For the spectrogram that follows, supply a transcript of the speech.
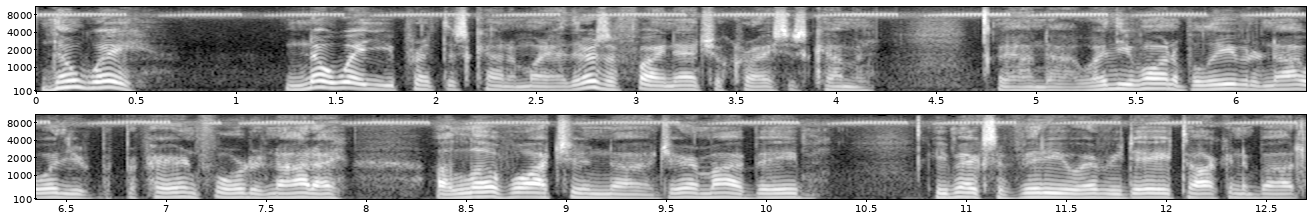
no way, no way you print this kind of money. There's a financial crisis coming, and uh, whether you want to believe it or not, whether you're preparing for it or not, I, I love watching uh, Jeremiah Babe. He makes a video every day talking about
